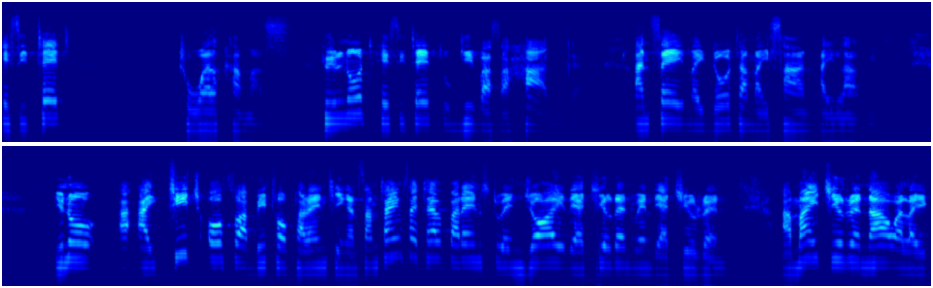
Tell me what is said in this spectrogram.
hesitate to welcome us. He will not hesitate to give us a hug and say, My daughter, my son, I love you. You know, I, I teach also a bit of parenting, and sometimes I tell parents to enjoy their children when they are children. And my children now are like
